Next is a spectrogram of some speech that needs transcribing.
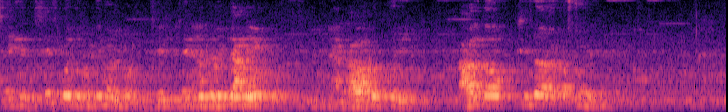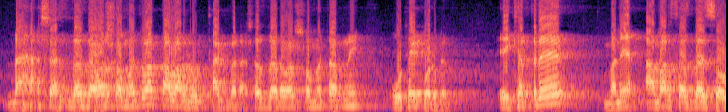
সেই ক্ষেত্রে শেষ পর্যন্ত কীভাবে করব? সেই সেই ক্ষেত্রে যদি আমি দাওয়ারূপ করি তাহলে তো সিদ্ধ কষ্ট হয়ে না। সাজদা দেওয়ার সময় তো আর তাওয়ার রূপ থাকবে না। সাজদা দেওয়ার সময় তো আপনি উঠে করবেন। এই ক্ষেত্রে মানে আমার সাজদায় সহ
